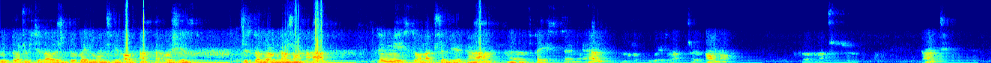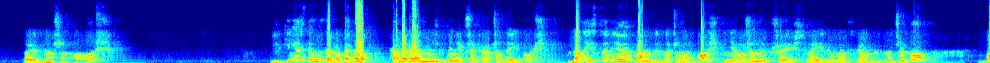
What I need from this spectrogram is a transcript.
I To oczywiście zależy tylko i wyłącznie od nas. Ta oś jest czysto wyobrażona. W tym miejscu ona przebiega e, w tej scenie. Może spróbuję to na czerwono. To znaczy, że widać. To jest nasza oś. I w kinie stylu zerowego kamera nigdy nie przekracza tej osi. W danej scenie mamy wyznaczoną oś i nie możemy przejść na jej drugą stronę. Dlaczego? Bo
